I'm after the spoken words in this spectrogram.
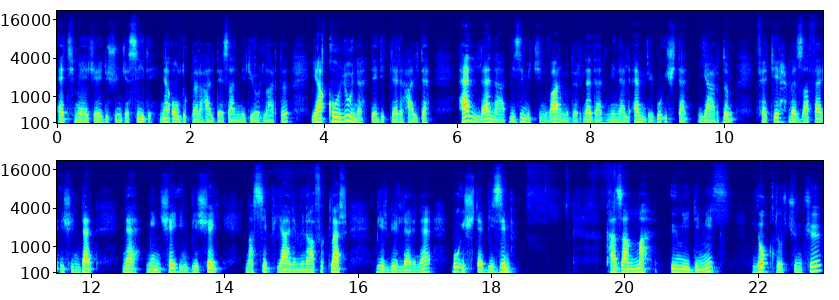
etmeyeceği düşüncesiydi. Ne oldukları halde zannediyorlardı. Yakulune dedikleri halde Hel lena bizim için var mıdır neden minel emri bu işten yardım, fetih ve zafer işinden ne min şeyin bir şey nasip yani münafıklar birbirlerine bu işte bizim kazanma ümidimiz yoktur. Çünkü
